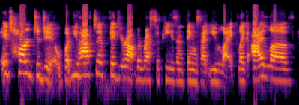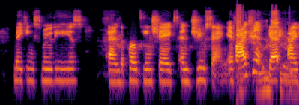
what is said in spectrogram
it's hard to do but you have to figure out the recipes and things that you like like i love making smoothies and the protein shakes and juicing if i can't get my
